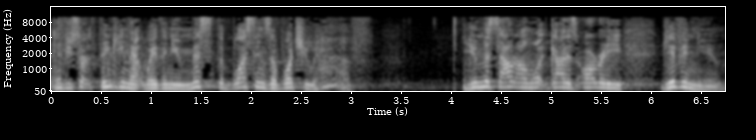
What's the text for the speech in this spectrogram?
And if you start thinking that way, then you miss the blessings of what you have. You miss out on what God has already given you.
